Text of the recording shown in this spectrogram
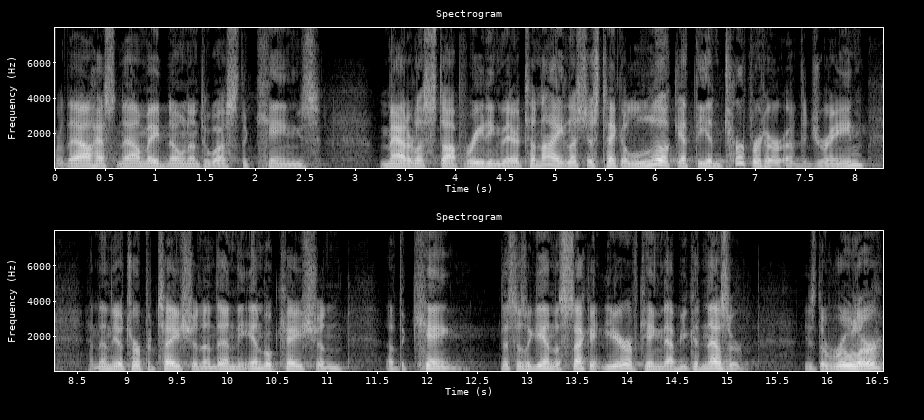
for thou hast now made known unto us the king's matter. Let's stop reading there. Tonight, let's just take a look at the interpreter of the dream, and then the interpretation, and then the invocation of the king. This is again the second year of King Nebuchadnezzar. He's the ruler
